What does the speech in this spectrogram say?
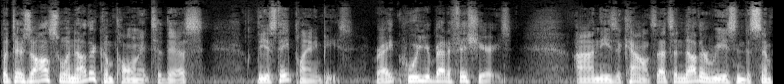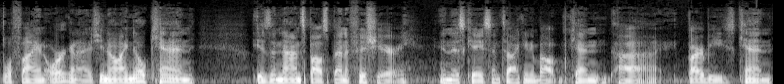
but there's also another component to this, the estate planning piece, right? Who are your beneficiaries on these accounts? That's another reason to simplify and organize. You know, I know Ken is a non-spouse beneficiary in this case. I'm talking about Ken, uh, Barbie's Ken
